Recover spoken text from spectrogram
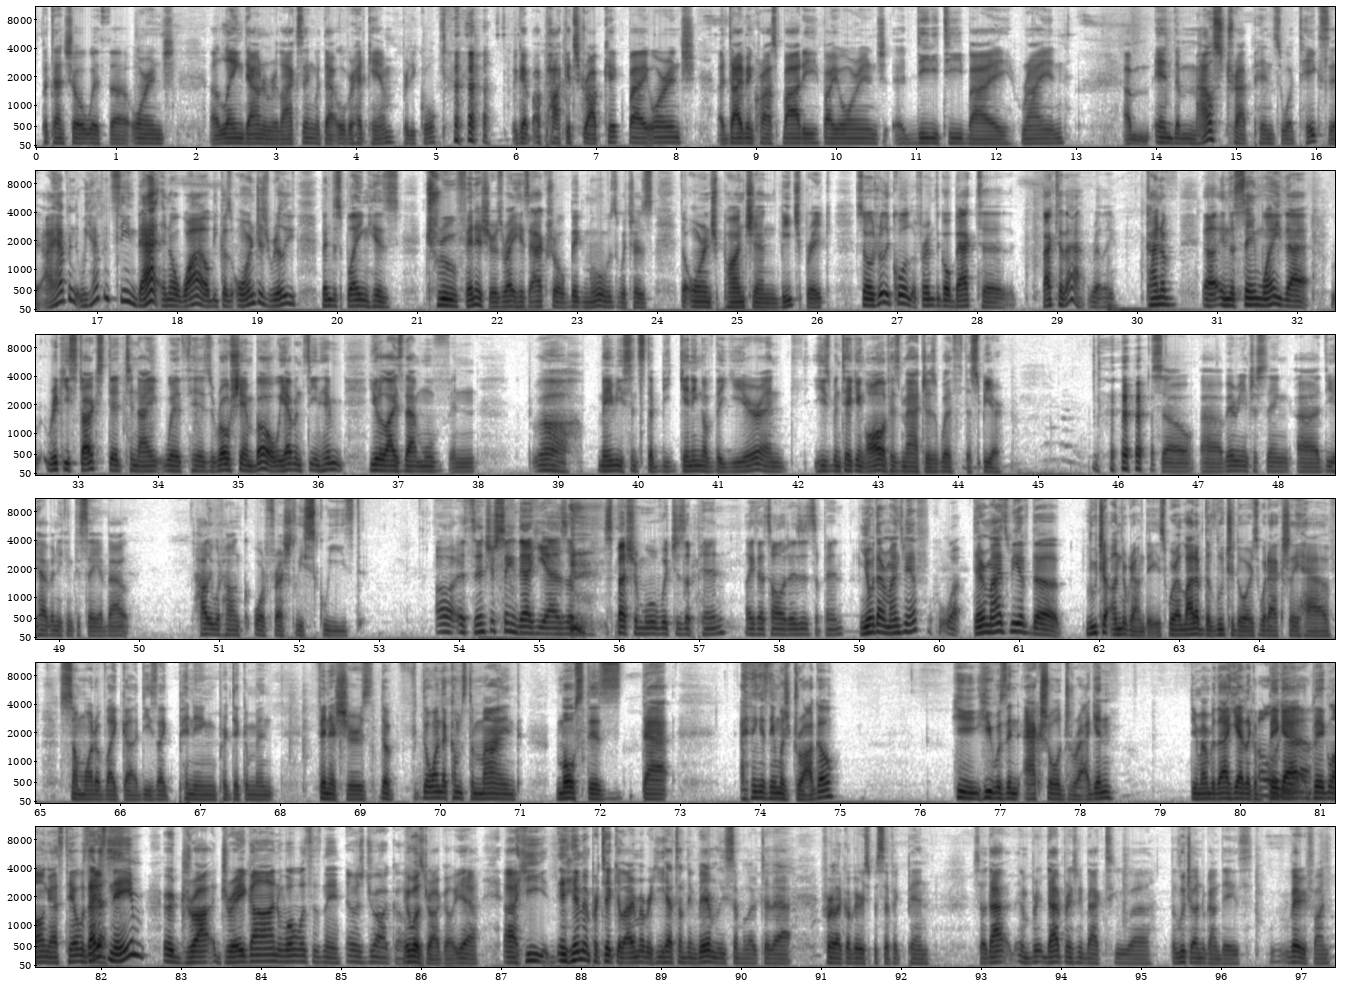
potential with uh, Orange uh, laying down and relaxing with that overhead cam. Pretty cool. we got a pockets drop kick by Orange. A diving cross body by Orange, a DDT by Ryan. Um, and the mousetrap pin's what takes it. I haven't we haven't seen that in a while because Orange has really been displaying his true finishers, right? His actual big moves, which is the orange punch and beach break. So it's really cool for him to go back to back to that, really. Kind of uh, in the same way that Ricky Starks did tonight with his Rochambeau. We haven't seen him utilize that move in uh, maybe since the beginning of the year, and he's been taking all of his matches with the spear. so uh, very interesting. Uh, do you have anything to say about Hollywood Hunk or Freshly Squeezed? Oh, it's interesting that he has a special move, which is a pin. Like that's all it is. It's a pin. You know what that reminds me of? What? That reminds me of the Lucha Underground days, where a lot of the luchadors would actually have somewhat of like uh, these like pinning predicament finishers. The the one that comes to mind most is that I think his name was Drago. He he was an actual dragon. Do you remember that? He had like a Oh, big yeah. ass, big long ass tail. Was that Yes. his name or Dra- Dragon? What was his name? It was Drago. It was Drago, yeah. Uh, he, him in particular, I remember he had something very similar to that for like a very specific pin. So that that brings me back to uh, the Lucha Underground days. Very fun.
